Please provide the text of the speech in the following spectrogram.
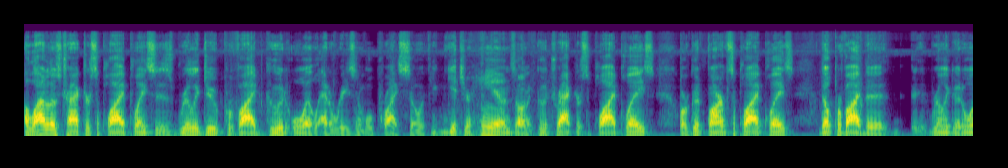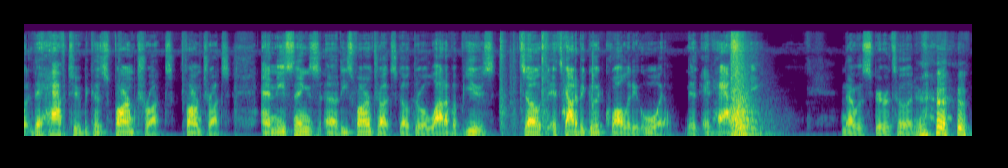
a lot of those tractor supply places really do provide good oil at a reasonable price. So if you can get your hands on a good tractor supply place or a good farm supply place, they'll provide the really good oil. They have to because farm trucks, farm trucks, and these things, uh, these farm trucks go through a lot of abuse. So it's got to be good quality oil. It, it has to be. And that was Spirit's Hood.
